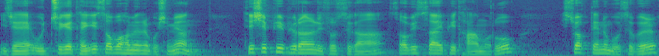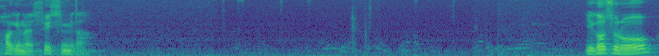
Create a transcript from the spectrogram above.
이제 우측의 대기 서버 화면을 보시면 TCP 뷰라는 리소스가 서비스 IP 다음으로 시작되는 모습을 확인할 수 있습니다. 이것으로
